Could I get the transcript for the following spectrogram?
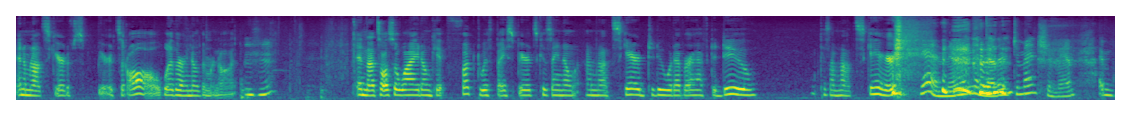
And I'm not scared of spirits at all, whether I know them or not. Mm-hmm. And that's also why I don't get fucked with by spirits because I know I'm not scared to do whatever I have to do because I'm not scared. Yeah, and they're in another dimension, man. I'm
